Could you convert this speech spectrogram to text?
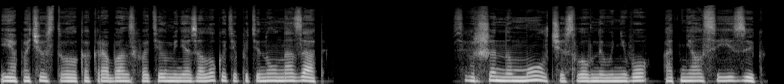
Я почувствовала, как Рабан схватил меня за локоть и потянул назад. Совершенно молча, словно у него отнялся язык.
